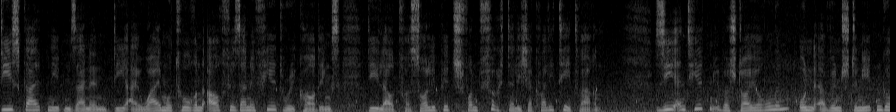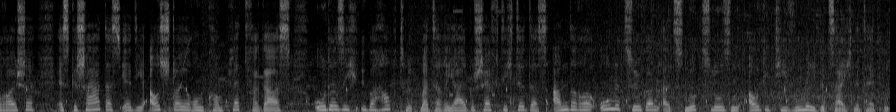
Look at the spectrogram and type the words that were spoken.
Dies galt neben seinen DIY-Motoren auch für seine Field Recordings, die laut Fasolipitch von fürchterlicher Qualität waren. Sie enthielten Übersteuerungen, unerwünschte Nebengeräusche. Es geschah, dass er die Aussteuerung komplett vergaß oder sich überhaupt mit Material beschäftigte, das andere ohne Zögern als nutzlosen auditiven Müll bezeichnet hätten.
